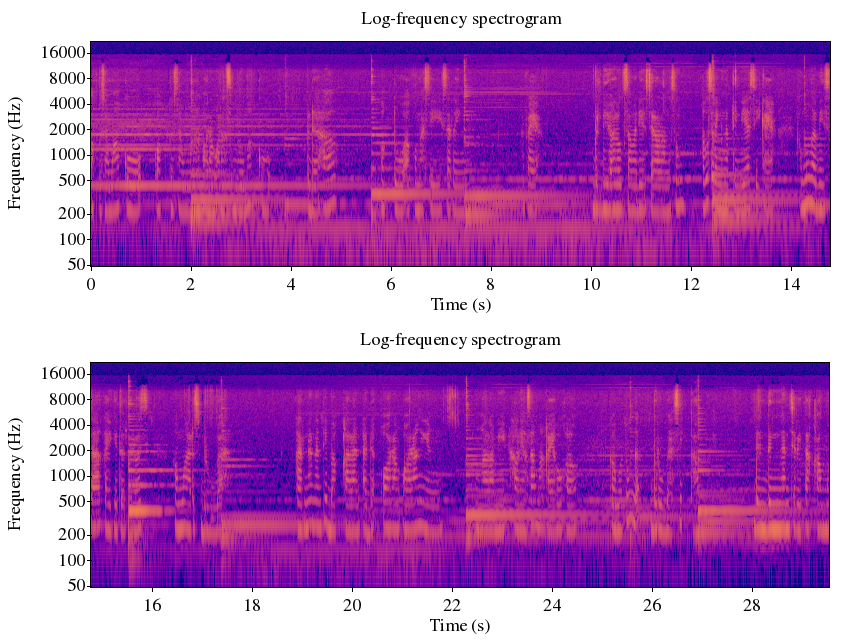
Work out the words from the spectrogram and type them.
waktu sama aku waktu sama orang-orang sebelum aku. Padahal waktu aku masih sering berdialog sama dia secara langsung aku sering ngingetin dia sih kayak kamu nggak bisa kayak gitu terus kamu harus berubah. Karena nanti bakalan ada orang-orang yang mengalami hal yang sama kayak aku kalau kamu tuh nggak berubah sikap dan dengan cerita kamu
